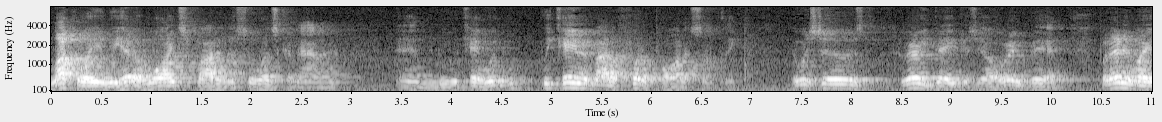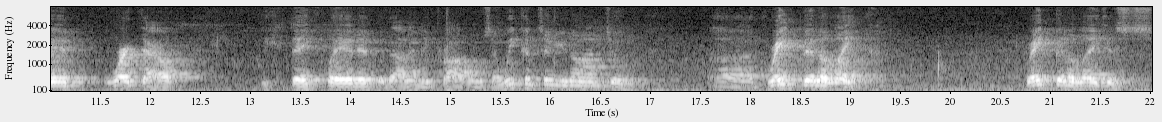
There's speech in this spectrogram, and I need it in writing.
luckily, we hit a wide spot in the Suez Canal, and we came, we, we came about a foot apart or something. It was, it was very dangerous, you know, very bad. But anyway, it worked out. They cleared it without any problems, and we continued on to uh, Great Bitter Lake. Great Bitter Lake is,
